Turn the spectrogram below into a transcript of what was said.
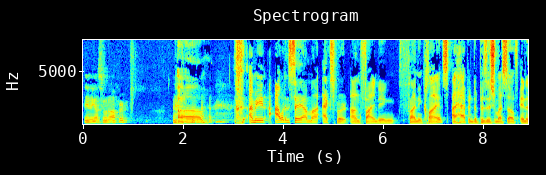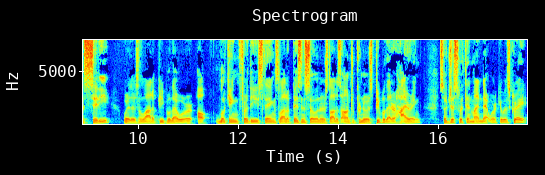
Anything else you want to offer? um, I mean, I wouldn't say I'm an expert on finding finding clients. I happen to position myself in a city where there's a lot of people that were looking for these things, a lot of business owners, a lot of entrepreneurs, people that are hiring. So just within my network, it was great.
